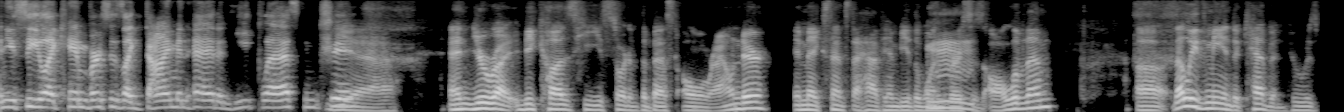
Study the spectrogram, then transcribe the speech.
and you see like him versus like Diamond Head and Heat Blast and shit. Yeah. And you're right, because he's sort of the best all-rounder, it makes sense to have him be the one Mm. versus all of them. Uh, that leads me into Kevin, who is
